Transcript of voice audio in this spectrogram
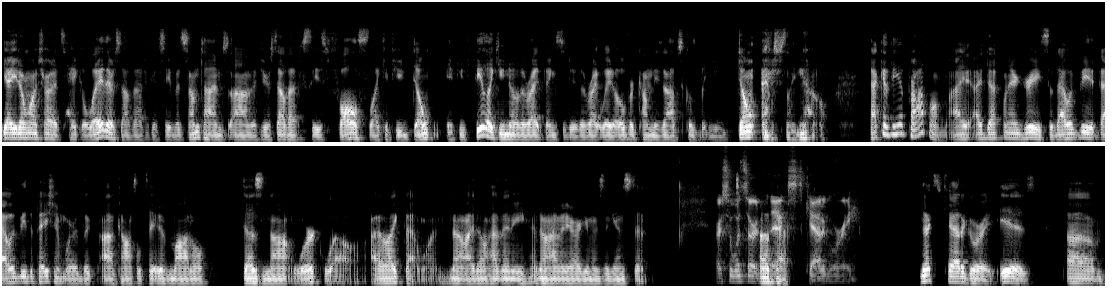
yeah, you don't want to try to take away their self efficacy, but sometimes um, if your self efficacy is false, like if you don't, if you feel like you know the right things to do, the right way to overcome these obstacles, but you don't actually know, that could be a problem. I, I definitely agree. So that would be that would be the patient where the uh, consultative model does not work well. I like that one. No, I don't have any. I don't have any arguments against it. All right. So what's our okay. next category? Next category is um,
